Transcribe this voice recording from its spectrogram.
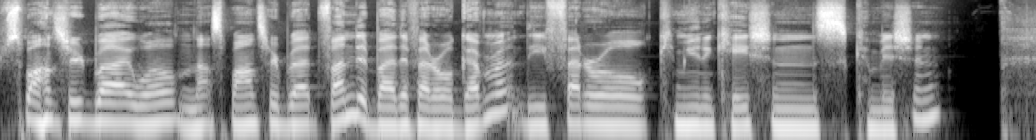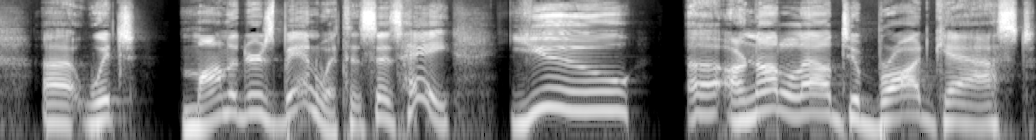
sponsored by, well, not sponsored, but funded by the federal government, the Federal Communications Commission, uh, which monitors bandwidth. It says, hey, you uh, are not allowed to broadcast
